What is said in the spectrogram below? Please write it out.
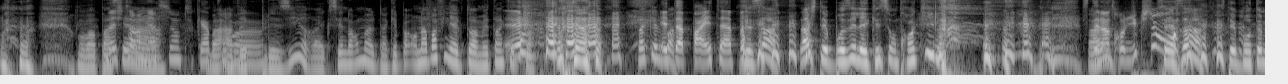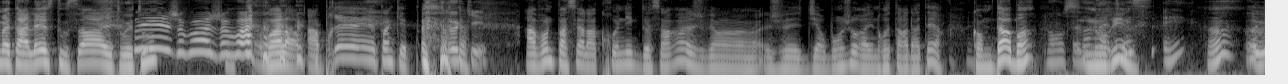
On va Bah, je passer te à... remercie en tout cas Bah, pour. avec euh, plaisir, c'est normal, t'inquiète pas. On n'a pas fini avec toi, mais t'inquiète pas. t'inquiète pas. Étape par étape. C'est ça. Là, je t'ai posé les questions tranquilles. C'était Hein l'introduction. C'est ça. C'était pour te mettre à l'aise, tout ça et tout et tout. Oui, je vois, je vois. Voilà. Après, t'inquiète. ok. Avant de passer à la chronique de Sarah, je, viens, je vais dire bonjour à une retardataire. Comme d'hab, hein. Bonsoir Nourine. à tous. Eh Hein? Euh,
